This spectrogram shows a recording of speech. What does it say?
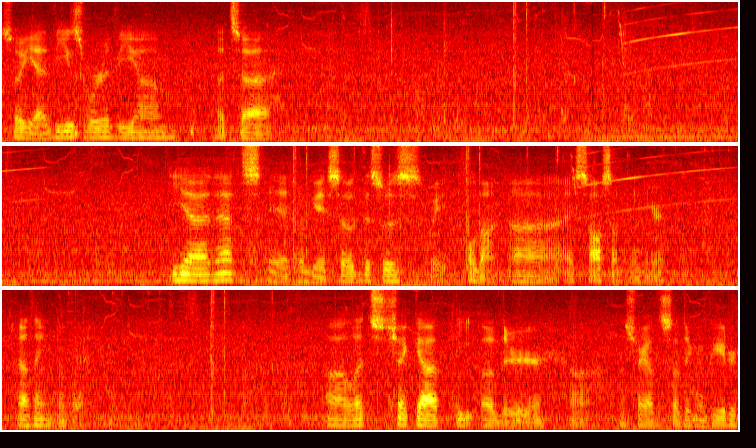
So yeah, these were the, um, let's, uh... Yeah, that's it. Okay, so this was... Wait, hold on. Uh, I saw something here. Nothing? Okay. Uh, let's check out the other... Uh, let's check out this other computer.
